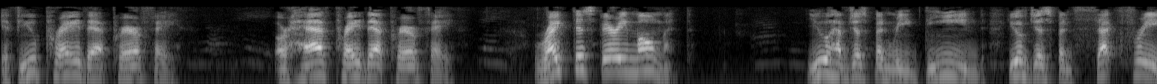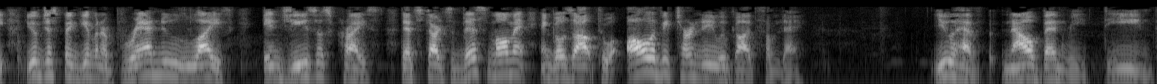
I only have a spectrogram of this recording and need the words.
If you pray that prayer of faith, or have prayed that prayer of faith, right this very moment, you have just been redeemed. You have just been set free. You have just been given a brand new life in Jesus Christ that starts this moment and goes out through all of eternity with God someday. You have now been redeemed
